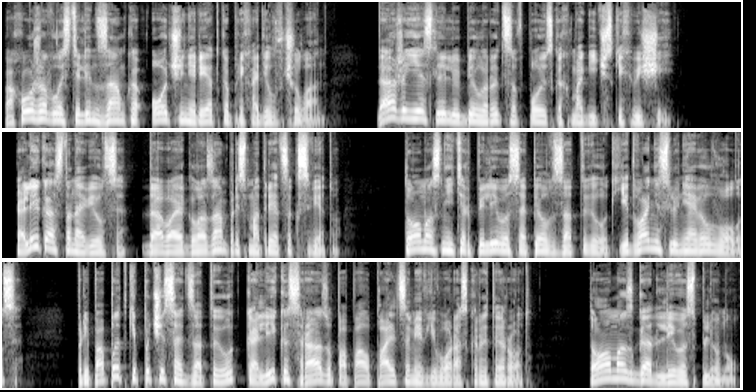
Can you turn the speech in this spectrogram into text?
Похоже, властелин замка очень редко приходил в чулан, даже если любил рыться в поисках магических вещей. Калика остановился, давая глазам присмотреться к свету. Томас нетерпеливо сопел в затылок, едва не слюнявил волосы. При попытке почесать затылок Калика сразу попал пальцами в его раскрытый рот. Томас годливо сплюнул.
